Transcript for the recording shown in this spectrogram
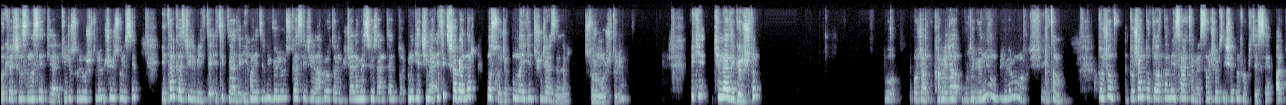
bakış açınızı nasıl etkiler? İkinci soruyu oluşturuyor. Üçüncü soru ise internet gazeteciliği birlikte etik değerleri ihmal edildiğini görüyoruz. Gazeteciliğin haber ortamının güncellenmesi üzerinden dolayı bunu geçeyim. Yani etik dışı haberler nasıl olacak? Bununla ilgili düşünceleriniz neler? Sorumu oluşturuyor. Peki kimlerle görüştüm? Bu hocam kamera burada görünüyor mu bilmiyorum ama şey tamam. Doçent, doçent doktor Adnan Veysel Ertemel, İstanbul Üniversitesi İşletme Fakültesi, Alp,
